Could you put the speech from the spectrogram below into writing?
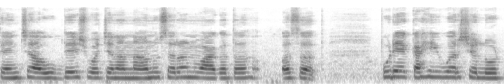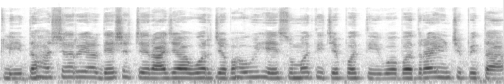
त्यांच्या उपदेश वचनांना अनुसरण वागत असत. पुढे काही वर्ष लोटली. दहाशर्य देशाचे राजा वर्जभाऊ हे सुमतीचे पती व भद्रायूंचे पिता.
